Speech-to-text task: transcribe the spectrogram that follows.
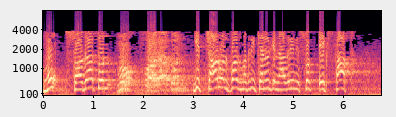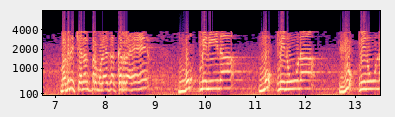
مصداتن مؤصرة یہ چاروں الفاظ مدنی چینل کے ناظرین اس وقت ایک ساتھ مدنی چینل پر ملاحظہ کر رہے ہیں۔ مؤمنین مؤمنون. یؤمنون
